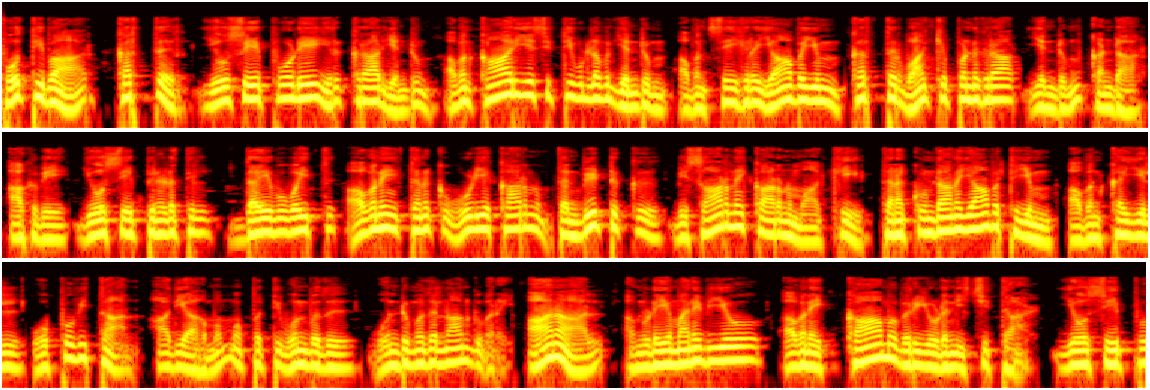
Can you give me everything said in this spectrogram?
போத்திபார் கர்த்தர் யோசேப்போடே இருக்கிறார் என்றும் அவன் காரிய சித்தி உள்ளவன் என்றும் அவன் செய்கிற யாவையும் கர்த்தர் வாக்கிய பண்ணுகிறார் என்றும் கண்டார். ஆகவே யோசேப்பினிடத்தில் தயவு வைத்து அவனை தனக்கு ஊழியக்காரனும் தன் வீட்டுக்கு விசாரணைக்காரனுமாக்கி தனக்கு உண்டான யாவற்றையும் அவன் கையில் ஒப்புவித்தான். ஆதியாகமம் முப்பத்தி ஒன்பது ஒன்று முதல் நான்கு வரை. ஆனால் அவனுடைய மனைவியோ அவனை காமவெறியுடன் இச்சித்தாள். யோசேப்பு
